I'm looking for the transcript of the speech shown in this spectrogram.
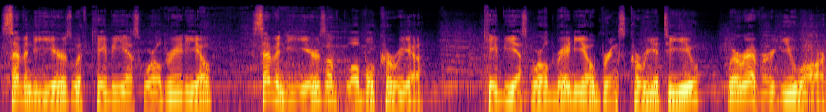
70 years with KBS World Radio, 70 years of global Korea. KBS World Radio brings Korea to you wherever you are.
